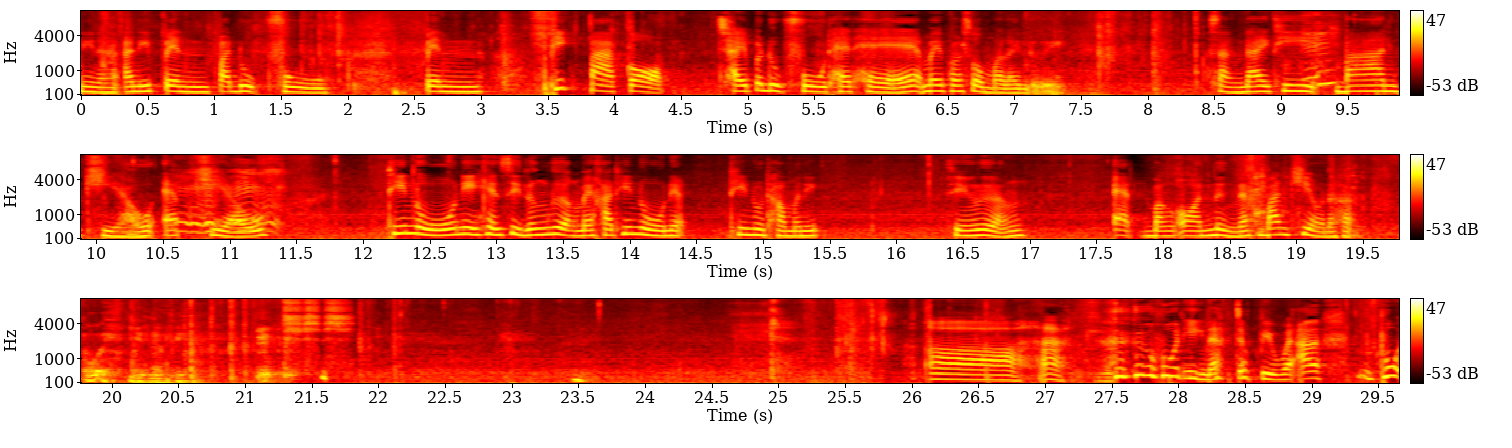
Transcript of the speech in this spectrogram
นี่นะ อันนี้เป็นปลาดุกฟู เป็นพริกปลากรอบ ใช้ปลาดุกฟูแท้ๆ ไม่ผสมอะไรเลย สั่งได้ที่บ้านเขียวแอปเขียว ที่หนูนี่เห็นสีเหลืองๆไหมคะ ที่หนูเนี่ยที่หนูทำอันนี้ สีเหลืองแอดบังออนหนึ่งนะ บ้านเขียวนะคะ โอ้ยกินน้ำพริก เอ่ออะ พูดอีกนะ จะปิวไหมอะพูด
